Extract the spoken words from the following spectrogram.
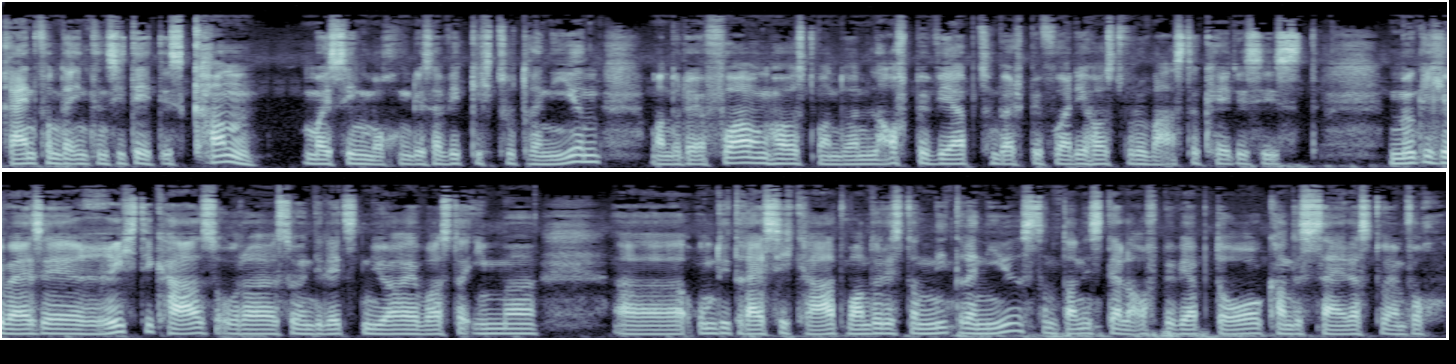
rein von der Intensität. Es kann mal Sinn machen, das auch wirklich zu trainieren, wenn du da Erfahrung hast, wenn du einen Laufbewerb zum Beispiel vor dir hast, wo du weißt, okay, das ist möglicherweise richtig heiß oder so in die letzten Jahre war es da immer äh, um die 30 Grad. Wenn du das dann nicht trainierst und dann ist der Laufbewerb da, kann das sein, dass du einfach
